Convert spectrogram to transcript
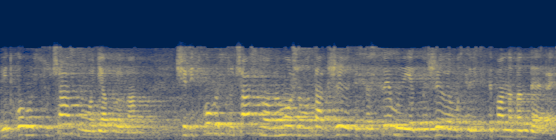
від когось сучасного, дякую вам, чи від когось сучасного ми можемо так живитися силою, як ми живемося від Степана Бандери.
